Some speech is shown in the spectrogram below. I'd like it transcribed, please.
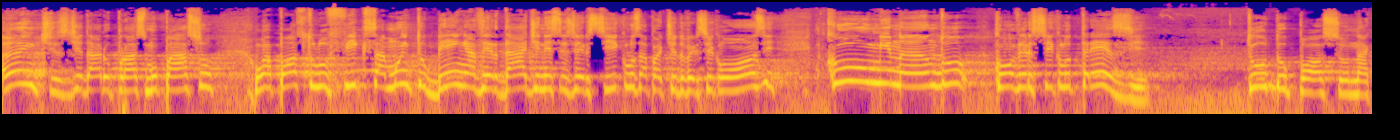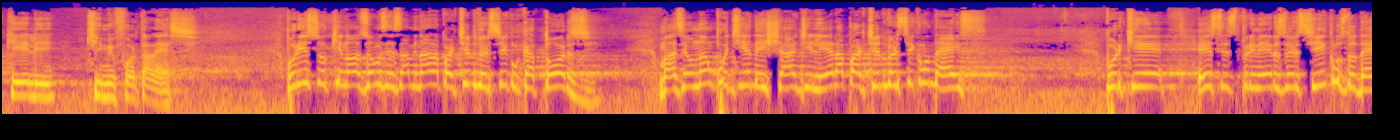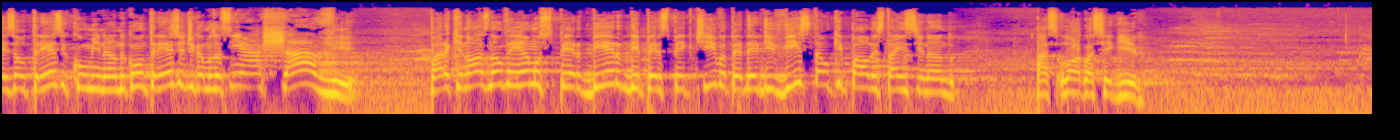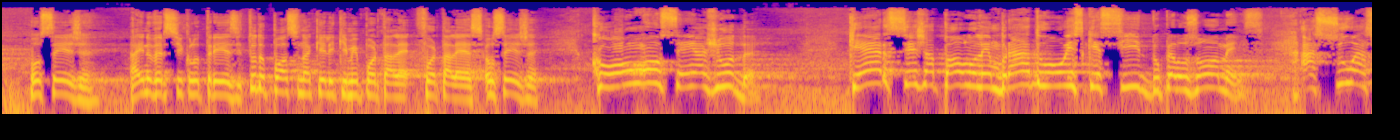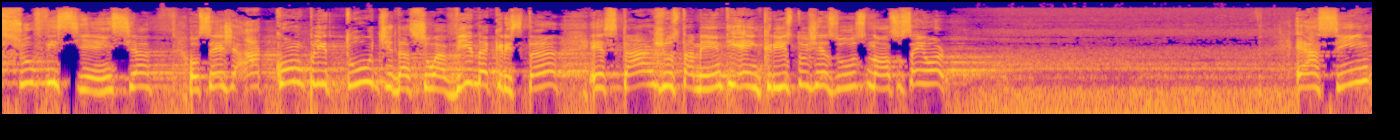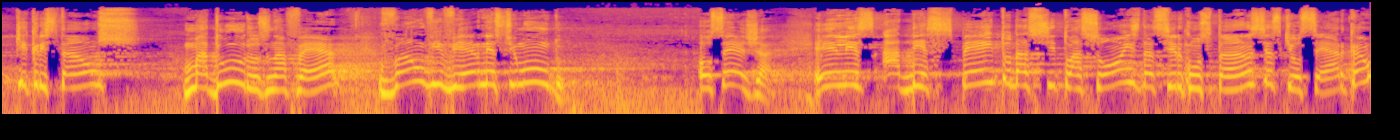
antes de dar o próximo passo, o apóstolo fixa muito bem a verdade nesses versículos, a partir do versículo 11, culminando com o versículo 13: Tudo posso naquele que me fortalece. Por isso que nós vamos examinar a partir do versículo 14, mas eu não podia deixar de ler a partir do versículo 10 porque esses primeiros versículos, do 10 ao 13, culminando com o 13, digamos assim, é a chave para que nós não venhamos perder de perspectiva, perder de vista o que Paulo está ensinando logo a seguir. Ou seja, aí no versículo 13: tudo posso naquele que me fortalece, ou seja, com ou sem ajuda quer seja Paulo lembrado ou esquecido pelos homens, a sua suficiência, ou seja, a completude da sua vida cristã, está justamente em Cristo Jesus, nosso Senhor. É assim que cristãos maduros na fé vão viver neste mundo. Ou seja, eles, a despeito das situações, das circunstâncias que os cercam,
